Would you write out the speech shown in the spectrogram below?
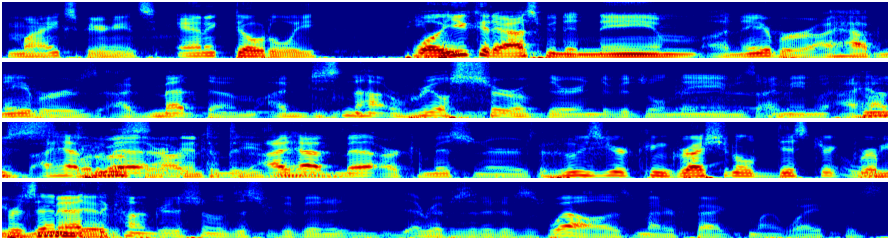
my experience, anecdotally. People, Well, you could ask me to name a neighbor. I have neighbors. I've met them. I'm just not real sure of their individual names. I mean, I have I have met our commi- I have met our commissioners. Who's your congressional district representative? We've met the congressional district of- uh, representatives as well. As a matter of fact, my wife has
